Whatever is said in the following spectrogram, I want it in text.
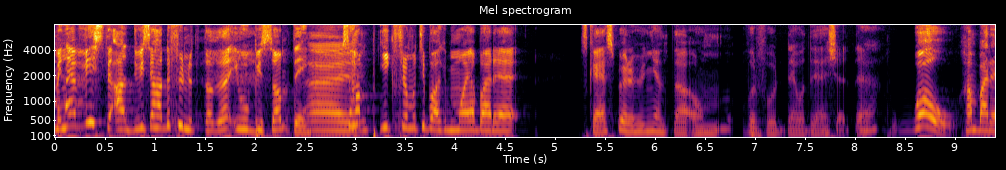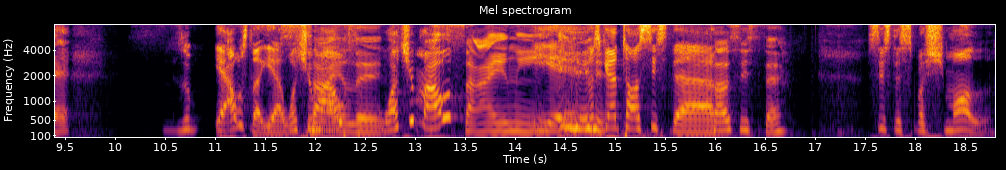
Men jeg visste at hvis jeg hadde funnet ut av det, it would be something. Uh, Så han gikk frem og tilbake med meg, og jeg bare Skal jeg spørre hun jenta om hvorfor det og det skjedde? Wow! Han bare Så Yeah, I was like, yeah, watch your mouth. Watch your mouth. silent. Yeah. Let's get ta sister. Ta siste. siste spørsmål.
